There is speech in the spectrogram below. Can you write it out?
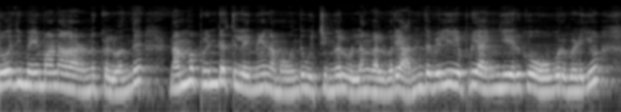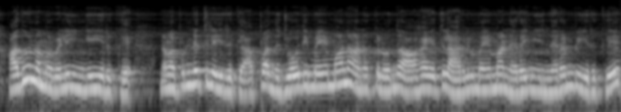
ஜோதிமயமான அணுக்கள் வந்து நம்ம பிண்டத்திலையுமே நம்ம வந்து உச்சி முதல் உள்ளங்கால் வரை அந்த வெளி எப்படி அங்கேயே இருக்கோ ஒவ்வொரு வெளியும் அதுவும் நம்ம வெளி இங்கேயும் இருக்குது நம்ம பிண்டத்தில் இருக்குது அப்போ அந்த ஜோதிமயமான அணுக்கள் வந்து ஆகாயத்தில் அருள்மயமாக நிறங்கி நிரம்பி இருக்குது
